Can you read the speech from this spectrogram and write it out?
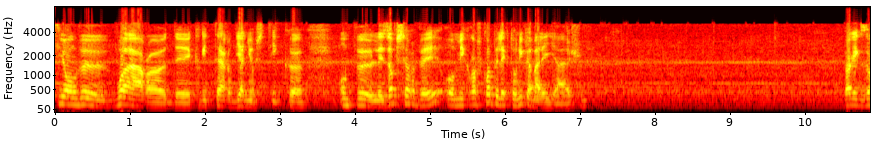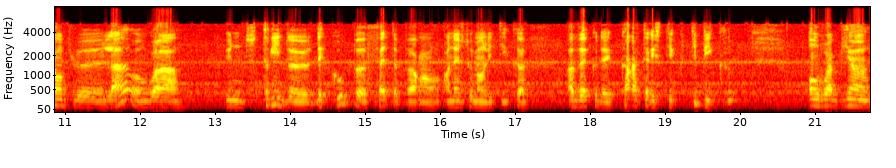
si on veut voir euh, des critères diagnostiques, euh, on peut les observer au microscope électronique à balayage. Par exemple, là, on voit une strie de découpe faite par un, instrument lithique avec des caractéristiques typiques. On voit bien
